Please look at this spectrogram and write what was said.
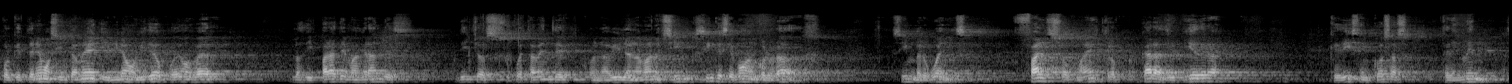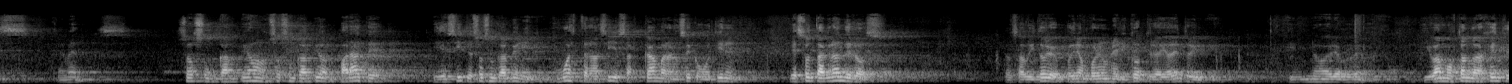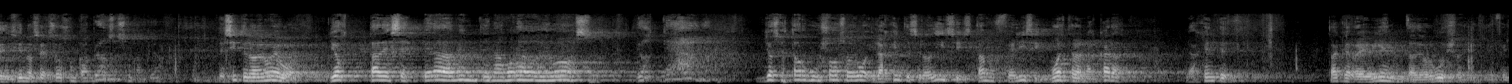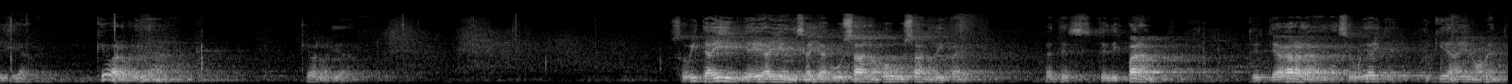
porque tenemos internet y miramos videos, podemos ver los disparates más grandes dichos supuestamente con la Biblia en la mano y sin, sin que se pongan colorados, sin vergüenza. Falsos maestros, caras de piedra, que dicen cosas tremendas, tremendas sos un campeón, sos un campeón, parate y decite, sos un campeón. Y muestran así esas cámaras, no sé cómo tienen, son tan grandes los, los auditorios que podrían poner un helicóptero ahí adentro y, no habría problema. Y van mostrando a la gente diciéndose, sos un campeón, sos un campeón. Decítelo de nuevo, Dios está desesperadamente enamorado de vos, Dios te ama, Dios está orgulloso de vos. Y la gente se lo dice y están felices y muestran las caras. La gente está que revienta de orgullo y de felicidad. ¡Qué barbaridad! ¡Qué barbaridad! Subite ahí, lee ahí en Isaías, gusanos, vos gusanos de Israel. te, disparan, te, te agarra la, seguridad y te, quedan ahí en el momento.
